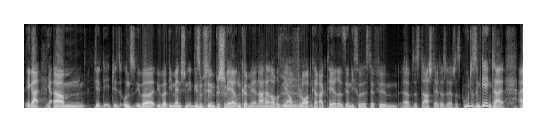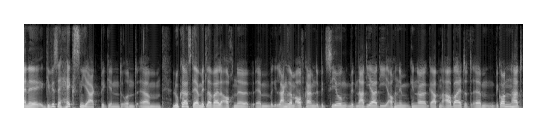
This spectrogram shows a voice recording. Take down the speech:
Egal. Ja. Ähm, die, die, uns über, über die Menschen in diesem Film beschweren können wir ja nachher noch. Es sind ja auch mhm. flawed Charaktere. Es ist ja nicht so, dass der Film äh, das darstellt, als wäre was Gutes. Im Gegenteil, eine gewisse Hexenjagd beginnt. Und ähm, Lukas, der mittlerweile auch eine ähm, langsam aufkeimende Beziehung mit Nadia, die auch in dem Kindergarten arbeitet, ähm, begonnen hat,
